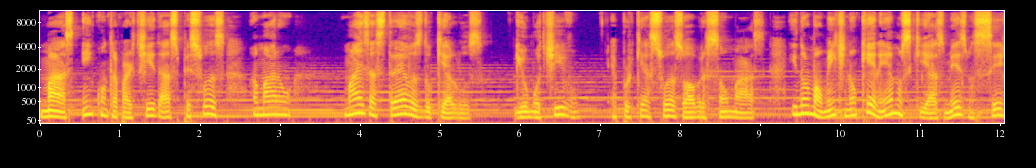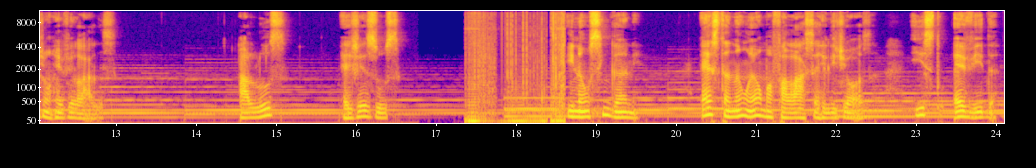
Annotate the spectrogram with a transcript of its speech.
mas em contrapartida as pessoas amaram mais as trevas do que a luz. E o motivo é porque as suas obras são más e normalmente não queremos que as mesmas sejam reveladas. A luz é Jesus. E não se engane, esta não é uma falácia religiosa, isto é vida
